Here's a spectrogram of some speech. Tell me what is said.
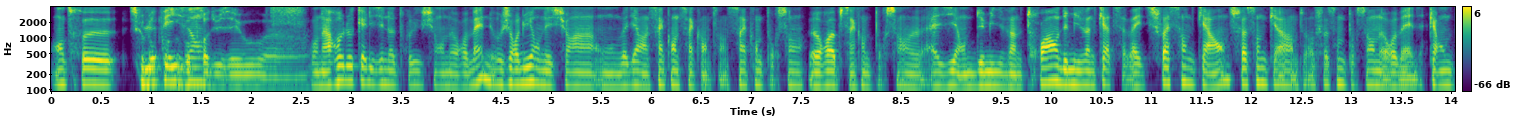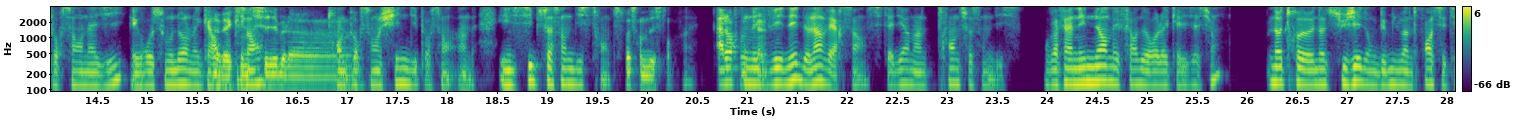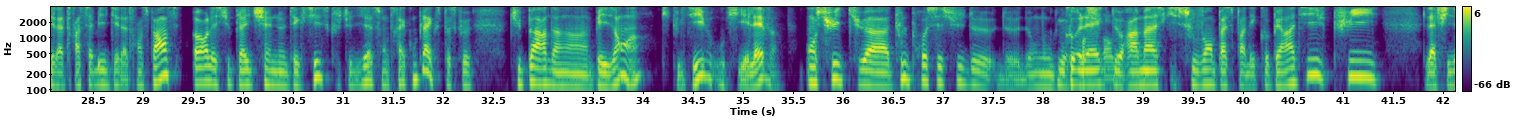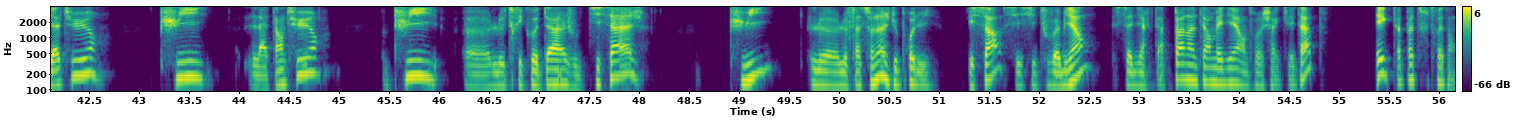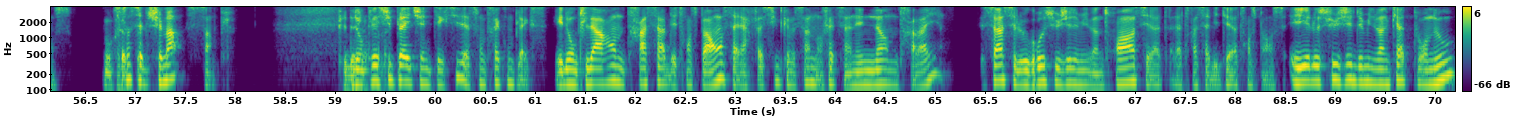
entre le paysan. produisez où euh On a relocalisé notre production en Euromède. Aujourd'hui, on est sur un, on va dire un 50-50, 50%, hein. Europe, 50% euh, Asie en 2023. En 2024, ça va être 60-40, 60-40, 60% en Euromède, 40% en Asie. Et grosso modo, on est 40%. Avec une cible. 30% en Chine, 10% en Inde. Et une cible 70-30. 70-30. Ouais. Alors qu'on est venu de l'inverse, hein, c'est-à-dire d'un 30-70. On va faire un énorme effort de relocalisation. Notre, notre sujet, donc 2023, c'était la traçabilité et la transparence. Or, les supply chain textiles, ce que je te disais, elles sont très complexes parce que tu pars d'un paysan hein, qui cultive ou qui élève. Ensuite, tu as tout le processus de, de, de, collecte, de ramasse qui souvent passe par des coopératives, puis la filature, puis la teinture, puis euh, le tricotage ou le tissage, puis le, le façonnage du produit. Et ça, c'est si tout va bien, c'est-à-dire que tu n'as pas d'intermédiaire entre chaque étape, et que tu n'as pas de sous-traitance. Donc ça, c'est le schéma simple. Donc les supply chain textiles, elles sont très complexes. Et donc la rendre traçable et transparente, ça a l'air facile comme ça, mais en fait c'est un énorme travail. Ça, c'est le gros sujet 2023, c'est la, la, traçabilité et la transparence. Et le sujet 2024 pour nous,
